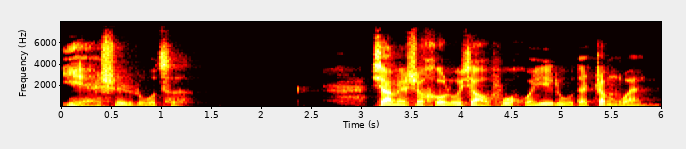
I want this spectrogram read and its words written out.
也是如此。下面是赫鲁晓夫回忆录的正文，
